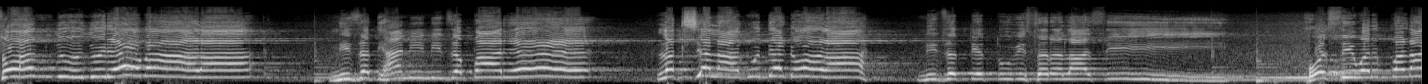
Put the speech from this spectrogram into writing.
सोहम जुजुरे बाळा. निज ध्यानी निज पारे लक्ष लागू दे डोळा. निज ते तू विसरलासी होसीवर पडा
